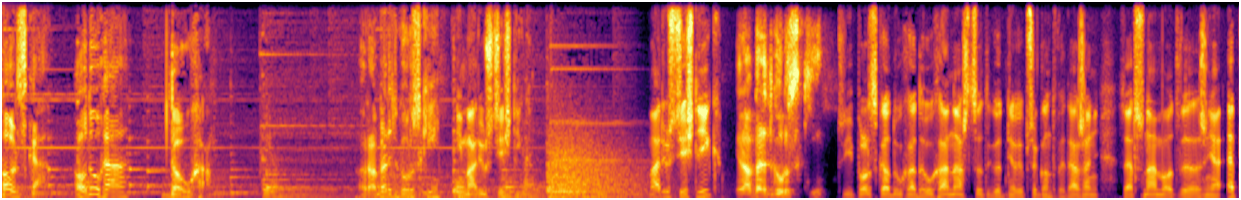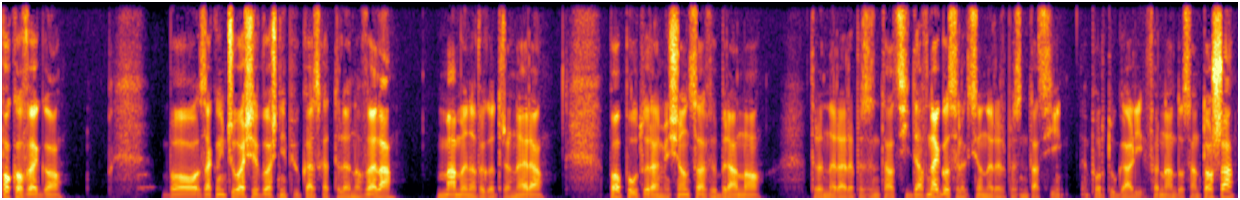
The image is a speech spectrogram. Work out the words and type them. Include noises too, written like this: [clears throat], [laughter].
Polska od ucha do ucha. Robert Górski i Mariusz Cieślik. Mariusz Cieślik Robert Górski. Czyli Polska od ucha do ucha, nasz cotygodniowy przegląd wydarzeń. Zaczynamy od wydarzenia epokowego, bo zakończyła się właśnie piłkarska telenowela. Mamy nowego trenera. Po półtora miesiąca wybrano trenera reprezentacji, dawnego selekcjonera reprezentacji Portugalii, Fernando Santosza.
